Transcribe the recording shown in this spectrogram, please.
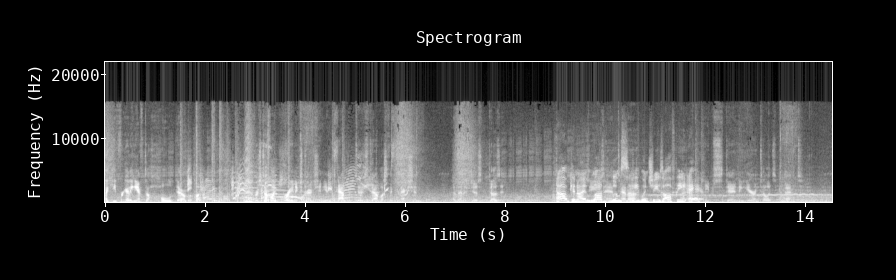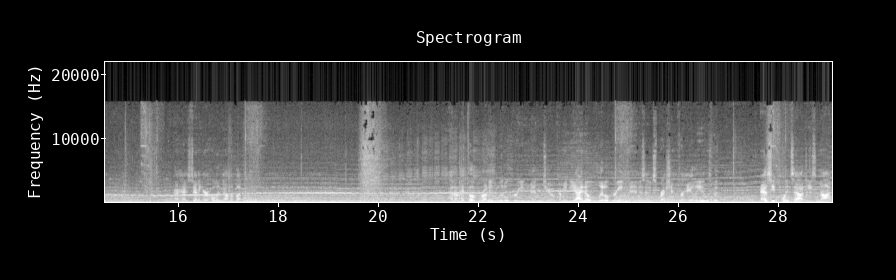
I keep forgetting you have to hold down the button. For stuff like brain extraction, you tap it to establish the connection, and then it just does it. How can I These love antenna, Lucy when she's off the air? keep standing here until it's bent. Alright, I'm standing here holding down the button. I don't get the running little green men joke. I mean, yeah, I know little green men is an expression for aliens, but as he points out, he's not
